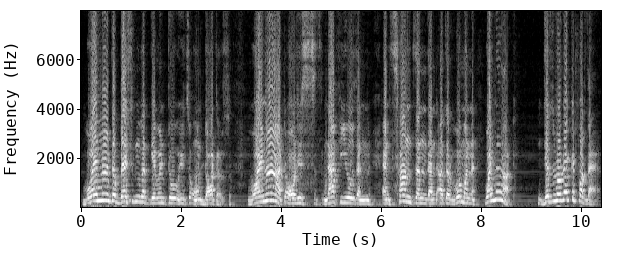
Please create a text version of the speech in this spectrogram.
Why not the blessings were given to his own daughters? Why not all his nephews and, and sons and, and other women? Why not? There's no record for that.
